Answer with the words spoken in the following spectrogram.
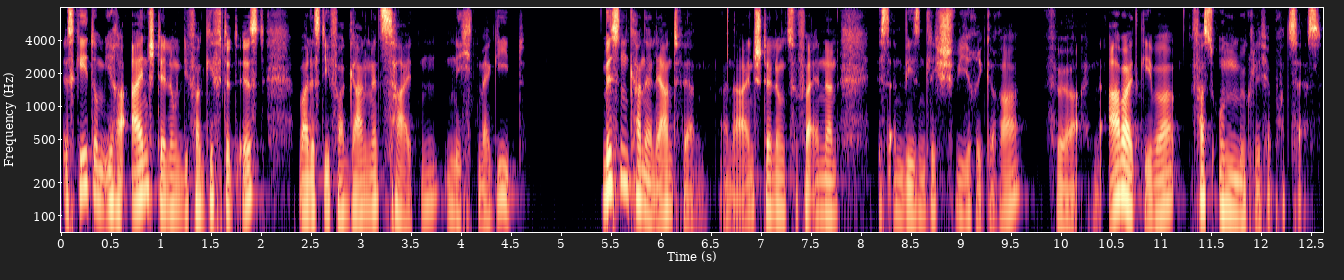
Es geht um ihre Einstellung, die vergiftet ist, weil es die vergangenen Zeiten nicht mehr gibt. Wissen kann erlernt werden. Eine Einstellung zu verändern ist ein wesentlich schwierigerer, für einen Arbeitgeber fast unmöglicher Prozess.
